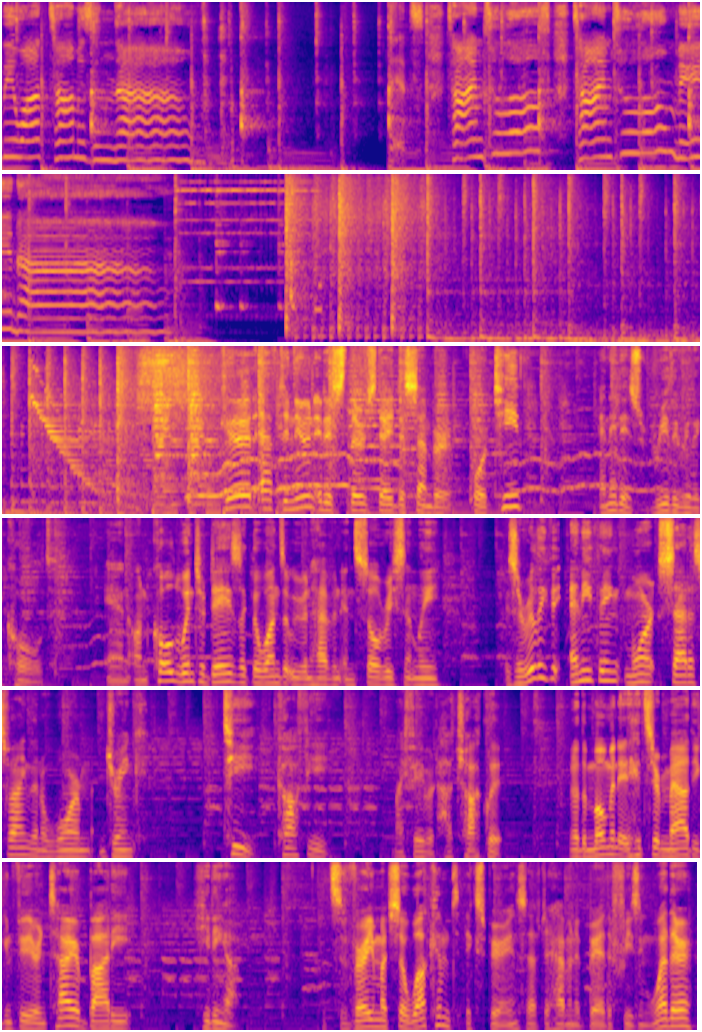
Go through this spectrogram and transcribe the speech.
Baby, what time is it now? It's time to love, time to love me now. Good afternoon. It is Thursday, December 14th, and it is really, really cold. And on cold winter days like the ones that we've been having in Seoul recently, is there really th- anything more satisfying than a warm drink? Tea, coffee, my favorite, hot chocolate. You know, the moment it hits your mouth, you can feel your entire body heating up. It's a very much so welcomed experience after having to bear the freezing weather,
